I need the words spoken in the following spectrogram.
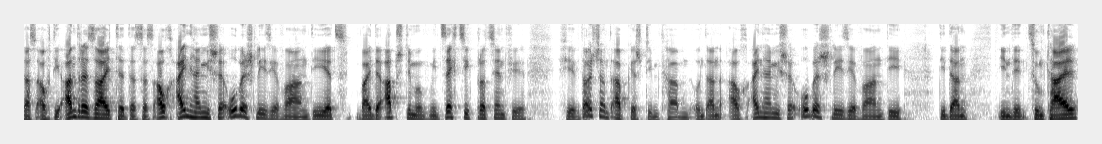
dass auch die andere Seite, dass das auch einheimische Oberschlesier waren, die jetzt bei der Abstimmung mit 60 Prozent für, für Deutschland abgestimmt haben und dann auch einheimische Oberschlesier waren, die, die dann in den, zum Teil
